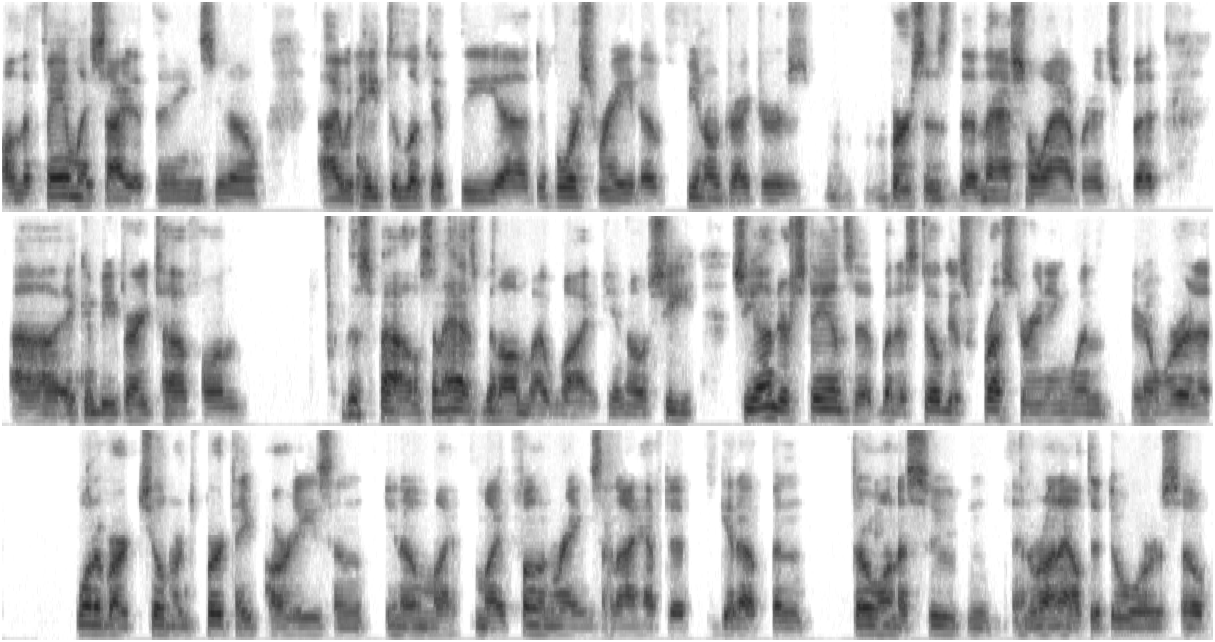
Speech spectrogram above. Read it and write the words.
on the family side of things, you know, I would hate to look at the uh, divorce rate of funeral directors versus the national average, but uh, it can be very tough on the spouse and it has been on my wife you know she she understands it but it still gets frustrating when you know we're at a, one of our children's birthday parties and you know my my phone rings and i have to get up and throw on a suit and, and run out the door. So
